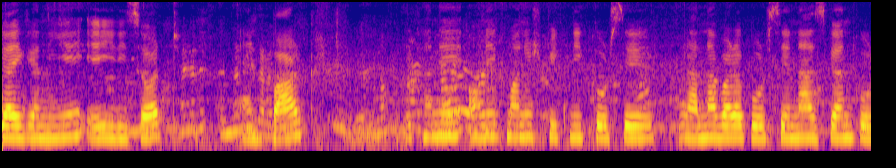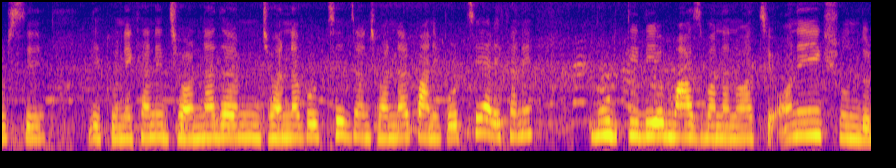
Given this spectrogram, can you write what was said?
জায়গা নিয়ে এই রিসর্ট অ্যান্ড পার্ক। এখানে অনেক মানুষ পিকনিক করছে রান্না বাড়া করছে নাচ গান করছে। দেখুন, এখানে ঝর্ণা ঝর্ণা পড়ছে ঝর্ণার পানি পড়ছে আর এখানে মূর্তি দিয়ে মাছ বানানো আছে। অনেক সুন্দর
